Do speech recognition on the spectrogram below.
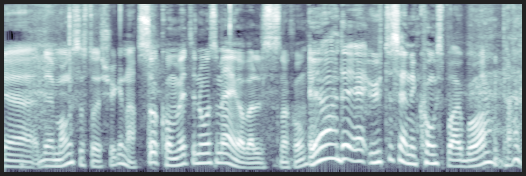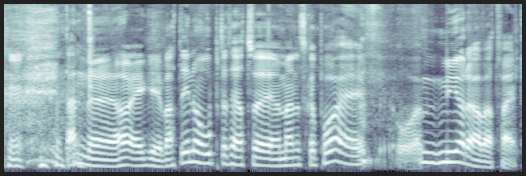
eh, det er mange som står i skyggen her. Så kommer vi til noe som jeg har veldig lyst til å snakke om. Ja, det er utescenen i Kongsberg, Bård. Den eh, har jeg vært inne og oppdatert mennesker på, og mye av det har vært feil.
